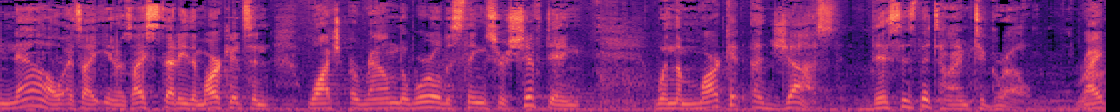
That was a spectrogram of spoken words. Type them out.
And now, as I, you know, as I study the markets and watch around the world as things are shifting, when the market adjusts, this is the time to grow, right?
